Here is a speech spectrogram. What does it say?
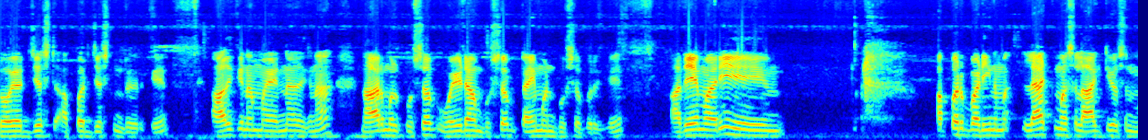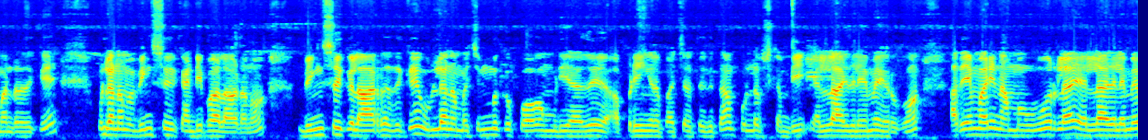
lower just upper ஜஸ்ட்னு இருக்குது அதுக்கு நம்ம என்ன இருக்குன்னா normal push up wide arm push up diamond push up இருக்குது அதே மாதிரி அப்பர் பாடி நம்ம லேட் மசில் ஆக்டிவேஷன் பண்ணுறதுக்கு உள்ளே நம்ம விங்ஸுக்கு கண்டிப்பாக விளாடணும் விங்ஸுக்கு விளாடுறதுக்கு உள்ளே நம்ம ஜிம்முக்கு போக முடியாது அப்படிங்கிற பட்சத்துக்கு தான் புல்லப்ஸ் கம்பி எல்லா இதுலேயுமே இருக்கும். அதே மாதிரி நம்ம ஊரில் எல்லா இதுலேயுமே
